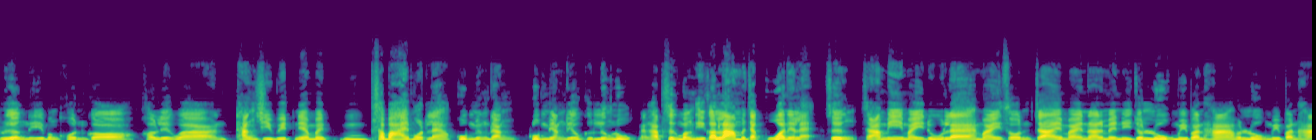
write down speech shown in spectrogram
เรื่องนี้บางคนก็เขาเรียกว่าทั้งชีวิตเนี่ยไม่สบายหมดแล้วกุ้มอย่างดังกุ้มอย่างเดียวคือเรื่องลูกนะครับซึ่งบางทีก็ลามมาจากผัวเนี่ยแหละซึ่งสามีไม่ดูแลไม่สนใจไม่นานไม่นี่จนลูกมีปัญหาพอลูกมีปัญหา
